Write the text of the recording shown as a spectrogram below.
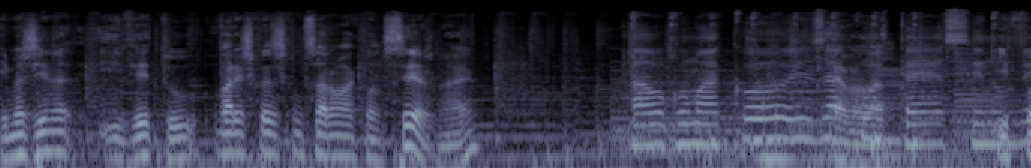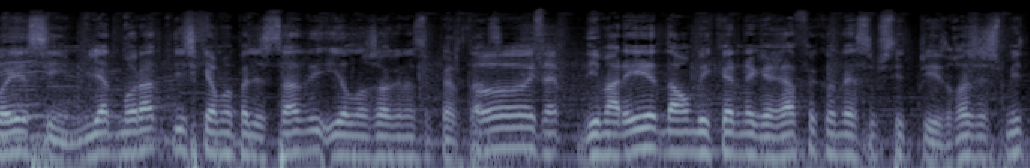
imagina e vê tu, várias coisas começaram a acontecer, não é? Alguma coisa É acontece no E foi assim: Milhado Morato diz que é uma palhaçada e ele não joga na Supertaça. Pois é. Di Maria dá um biqueiro na garrafa quando é substituído. Roger Schmidt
